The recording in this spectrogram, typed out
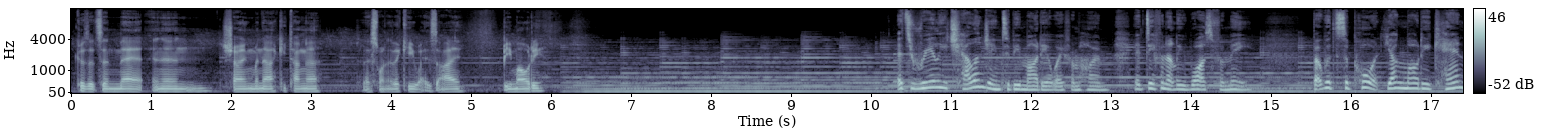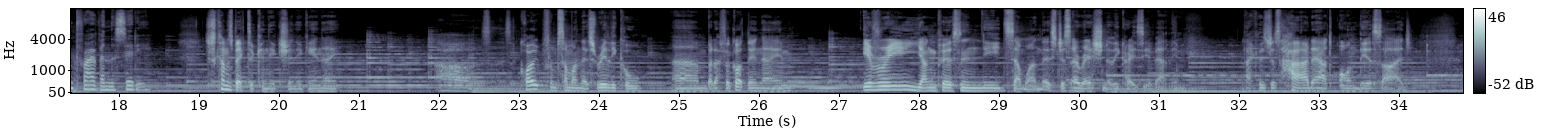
Because it's in that and then showing manaakitanga. That's one of the key ways I be Māori. It's really challenging to be Māori away from home. It definitely was for me. But with support, young Māori can thrive in the city. Just comes back to connection again, eh? Oh, there's, there's a quote from someone that's really cool, um, but I forgot their name. Every young person needs someone that's just irrationally crazy about them. Like, it's just hard out on their side.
